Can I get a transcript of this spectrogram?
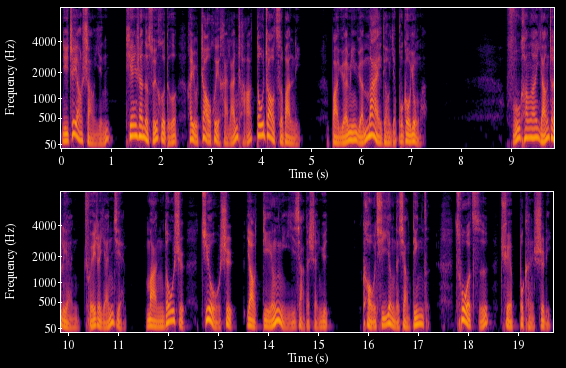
你这样赏银，天山的随和德还有赵慧海兰茶都照此办理，把圆明园卖掉也不够用啊。福康安扬着脸，垂着眼睑，满都是就是要顶你一下的神韵，口气硬得像钉子，措辞却不肯失礼。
